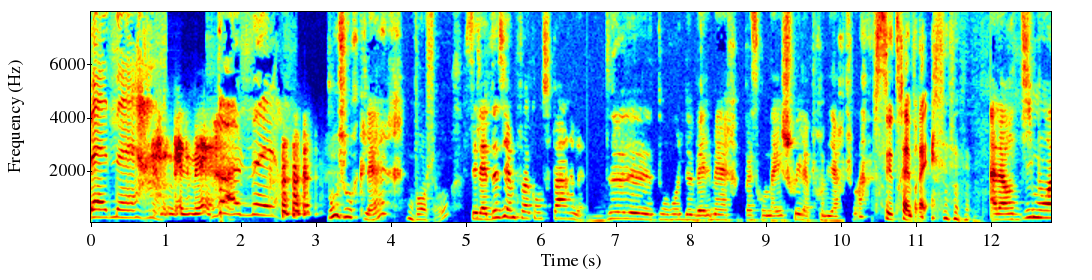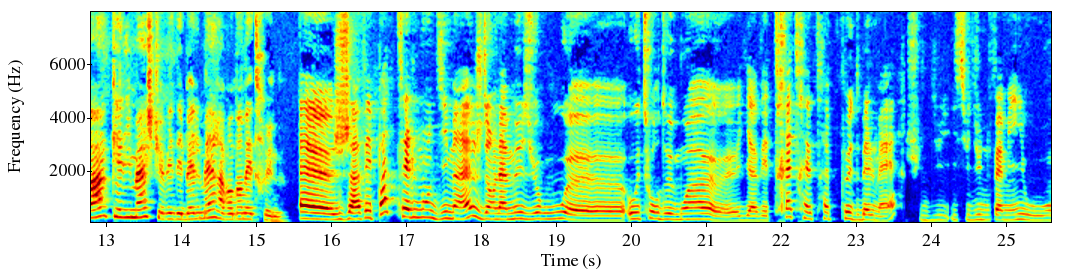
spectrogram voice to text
Belle-mère. Belle-mère Belle-mère. Bonjour Claire. Bonjour. C'est la deuxième fois qu'on se parle de ton rôle de belle-mère parce qu'on a échoué la première fois. C'est très vrai. Alors dis-moi, quelle image tu avais des belles-mères avant d'en être une? Euh, J'avais pas tellement d'images dans la mesure où euh, autour de moi euh, il y avait très très très peu de belles-mères. Je suis du- issue d'une famille où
